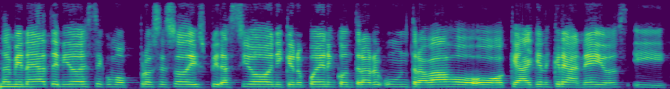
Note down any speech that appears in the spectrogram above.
también haya tenido este como proceso de inspiración y que no pueden encontrar un trabajo o que alguien crea en ellos. Y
